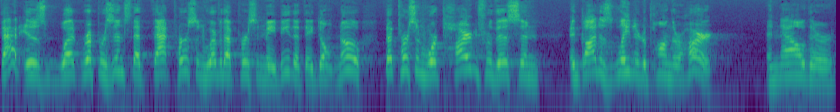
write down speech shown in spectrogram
That is what represents that that person, whoever that person may be that they don't know, that person worked hard for this and and God has laid it upon their heart, and now they're,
